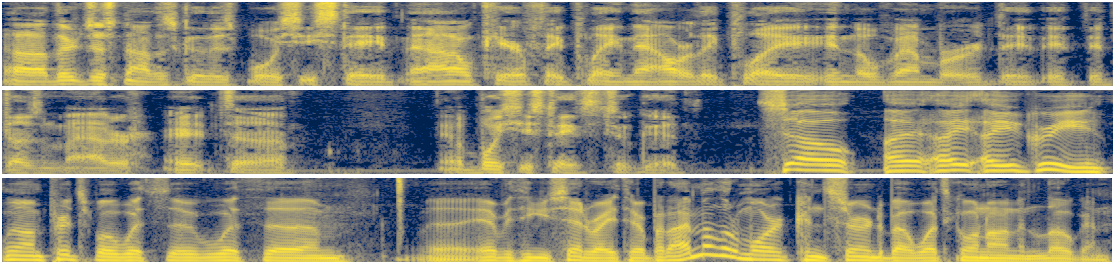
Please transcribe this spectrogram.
Uh, they're just not as good as Boise State. And I don't care if they play now or they play in November. It, it, it doesn't matter. It, uh, you know, Boise State's too good. So I, I, I agree well, on principle with uh, with um, uh, everything you said right there, but I'm a little more concerned about what's going on in Logan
